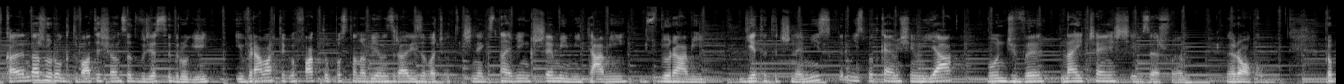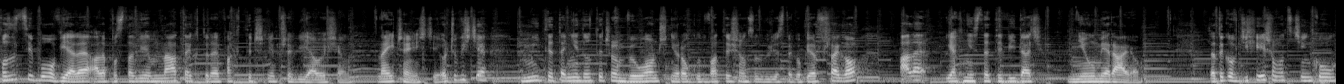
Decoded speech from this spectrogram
W kalendarzu rok 2022 i w ramach tego faktu postanowiłem zrealizować odcinek z największymi mitami, bzdurami dietetycznymi, z którymi spotkałem się ja bądź wy najczęściej w zeszłym roku. Propozycji było wiele, ale postawiłem na te, które faktycznie przewijały się najczęściej. Oczywiście mity te nie dotyczą wyłącznie roku 2021, ale jak niestety widać, nie umierają. Dlatego w dzisiejszym odcinku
